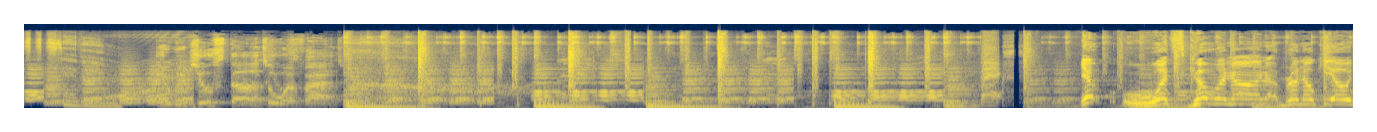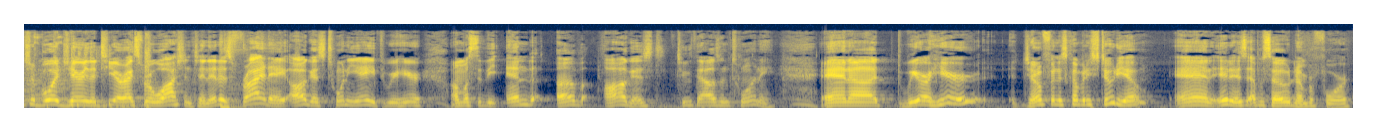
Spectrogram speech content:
seven. And we juiced up 215. Yo, what's going on, Bronocchio? It's your boy Jerry, the TRX for Washington. It is Friday, August 28th. We're here almost at the end of August 2020. And uh, we are here at General Fitness Company Studio, and it is episode number four.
